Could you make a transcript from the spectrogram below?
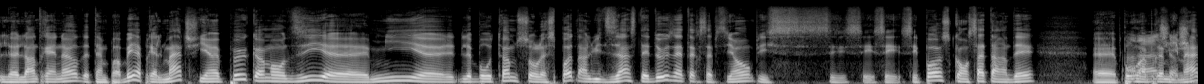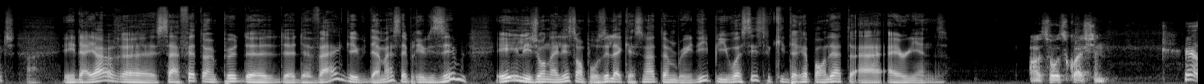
le- l'entraîneur de Tampa Bay, après le match, il a un peu, comme on dit, euh, mis euh, le beau Tom sur le spot en lui disant c'était deux interceptions, puis c'est pas ce qu'on s'attendait euh, pour En un premier chercher. match. Ouais. Et d'ailleurs, euh, ça a fait un peu de, de, de vague, évidemment, c'est prévisible. Et les journalistes ont posé la question à Tom Brady, puis voici ce qu'il répondait à, à Arians. Oh, so what's the question? Yeah,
